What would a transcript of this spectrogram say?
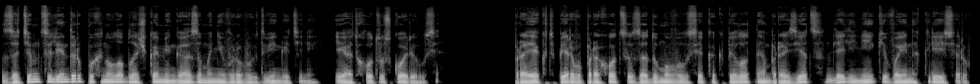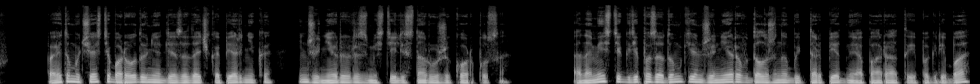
Затем цилиндр пыхнул облачками газа маневровых двигателей, и отход ускорился. Проект первопроходца задумывался как пилотный образец для линейки военных крейсеров, Поэтому часть оборудования для задач Коперника инженеры разместили снаружи корпуса. А на месте, где по задумке инженеров должны быть торпедные аппараты и погреба,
